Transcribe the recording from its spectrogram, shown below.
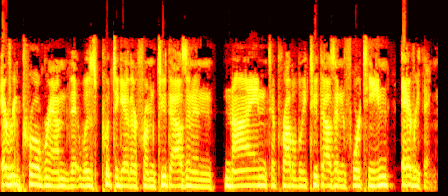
every program that was put together from 2009 to probably 2014, everything.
